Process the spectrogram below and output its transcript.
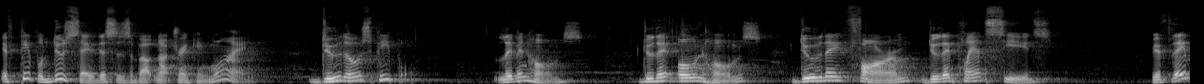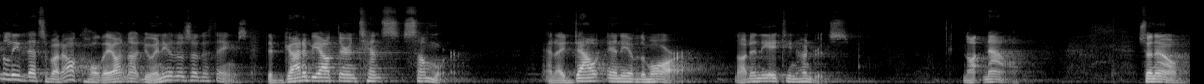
if people do say this is about not drinking wine, do those people live in homes? Do they own homes? Do they farm? Do they plant seeds? If they believe that's about alcohol, they ought not do any of those other things. They've got to be out there in tents somewhere. And I doubt any of them are. Not in the 1800s. Not now. So now,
